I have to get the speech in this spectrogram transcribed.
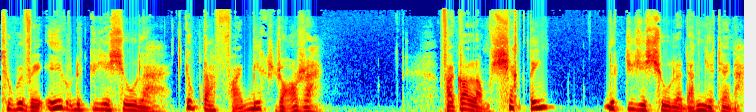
Thưa quý vị, ý của Đức Chúa Giêsu là chúng ta phải biết rõ ràng, phải có lòng xác tín Đức Chúa Giêsu là đấng như thế nào.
